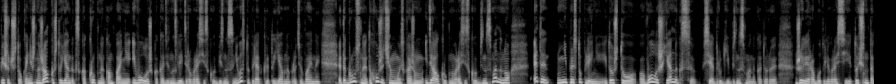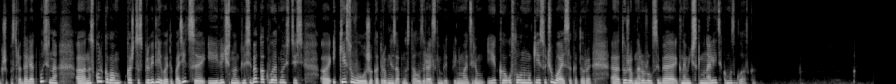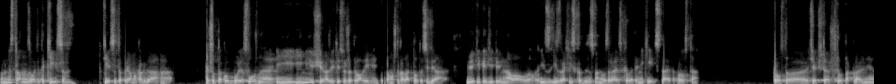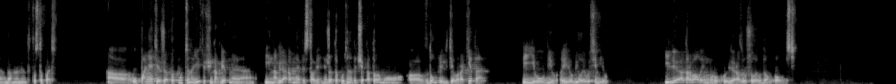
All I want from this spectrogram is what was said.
пишет, что, конечно, жалко, что Яндекс как крупная компания и Волож как один из лидеров российского бизнеса не выступили открыто явно против войны. Это грустно, это это хуже, чем мой, скажем, идеал крупного российского бизнесмена, но это не преступление. И то, что Волош, Яндекс, все другие бизнесмены, которые жили и работали в России, точно так же пострадали от Путина. А насколько вам кажется справедлива эта позиция? И лично для себя, как вы относитесь а, и к кейсу Воложа, который внезапно стал израильским предпринимателем, и к условному кейсу Чубайса, который тоже обнаружил себя экономическим аналитиком из Глазго? Мне странно называть это кейсом, Кейс — это прямо когда что-то такое более сложное и, имеющее развитие сюжета во времени. Потому что когда кто-то себя в Википедии переименовал из, из российского бизнесмена в израильского, это не кейс, да, это просто, просто человек считает, что так правильнее в данный момент поступать. А у понятия жертва Путина есть очень конкретное и наглядное представление. Жертва Путина — это человек, которому а, в дом прилетела ракета, и его убила, и убила его семью или оторвала ему руку, или разрушила его дом полностью.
